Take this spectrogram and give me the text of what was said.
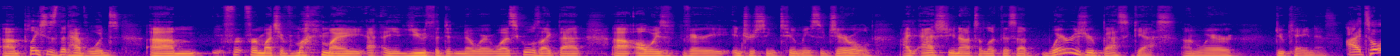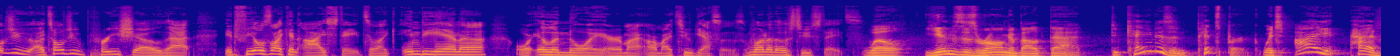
Um, places that have woods. Um, for, for much of my my uh, youth, I didn't know where it was. Schools like that uh, always very interesting to me. So Gerald, I asked you not to look this up. Where is your best guess on where? Duquesne is. I told you I told you pre-show that it feels like an I state. So like Indiana or Illinois are my are my two guesses. One of those two states. Well, Yins is wrong about that. Duquesne is in Pittsburgh, which I had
